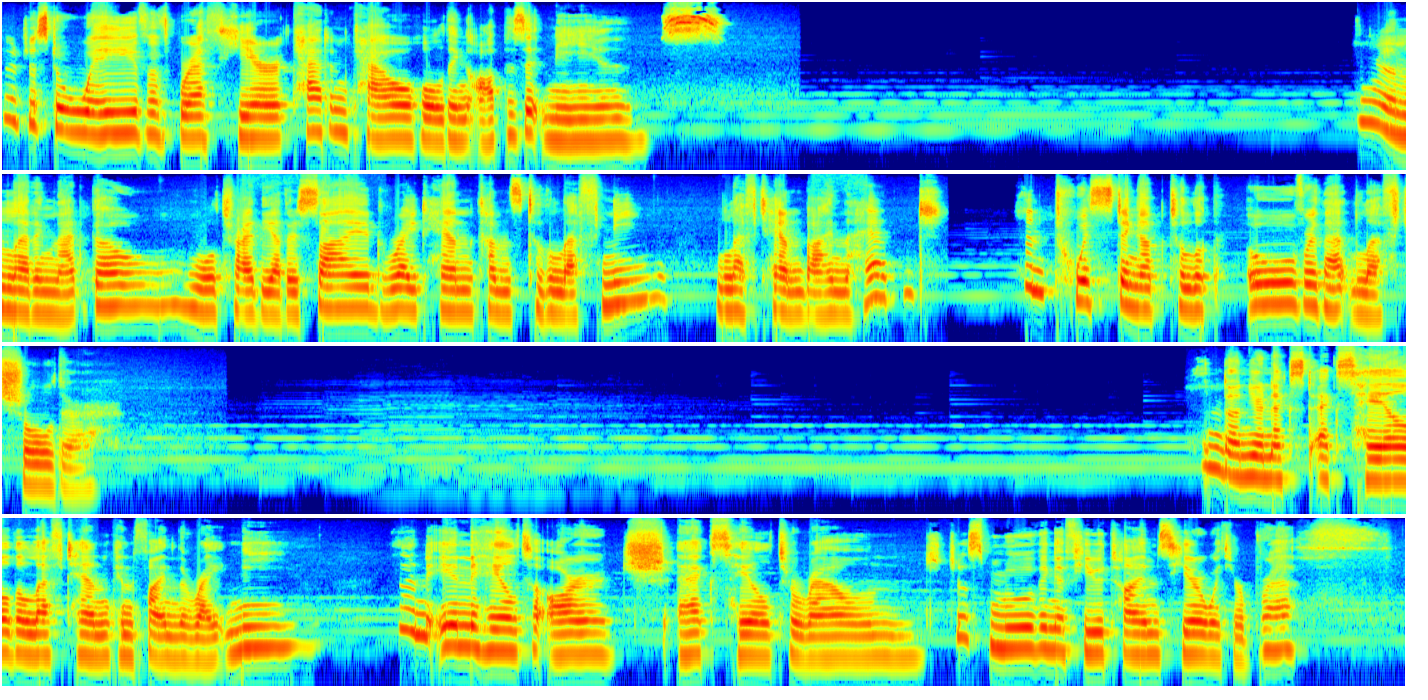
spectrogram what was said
So just a wave of breath here, cat and cow holding opposite knees. And letting that go, we'll try the other side. Right hand comes to the left knee, left hand behind the head, and twisting up to look over that left shoulder. And on your next exhale, the left hand can find the right knee. And inhale to arch, exhale to round. Just moving a few times here with your breath.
